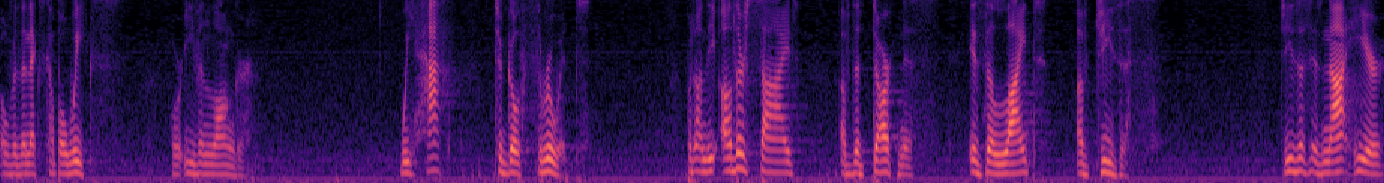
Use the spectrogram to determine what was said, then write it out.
over the next couple weeks or even longer. We have to go through it. But on the other side of the darkness is the light of Jesus. Jesus is not here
